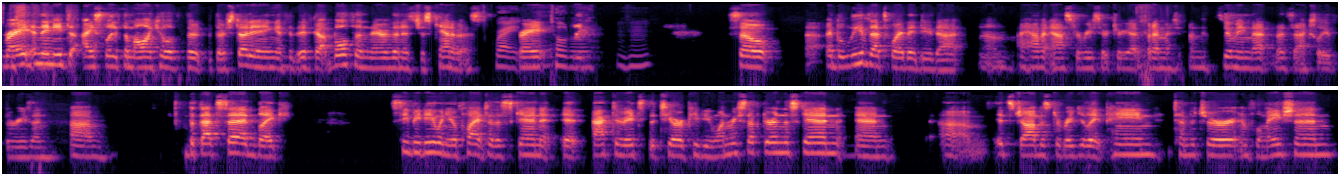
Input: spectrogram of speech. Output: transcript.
right? And they need to isolate the molecule that they're, that they're studying. If they've got both in there, then it's just cannabis. right. right? Totally. hmm So uh, I believe that's why they do that. Um, I haven't asked a researcher yet, but I'm I'm assuming that that's actually the reason. Um, but that said, like CBD, when you apply it to the skin, it, it activates the TRPV1 receptor in the skin, and um, its job is to regulate pain, temperature, inflammation,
